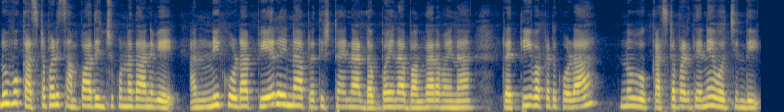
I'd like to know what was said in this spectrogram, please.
నువ్వు కష్టపడి సంపాదించుకున్న దానివే. అన్నీ కూడా పేరైనా ప్రతిష్ట అయినా డబ్బైనా బంగారమైనా ప్రతి ఒక్కటి కూడా నువ్వు కష్టపడితేనే వచ్చింది.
